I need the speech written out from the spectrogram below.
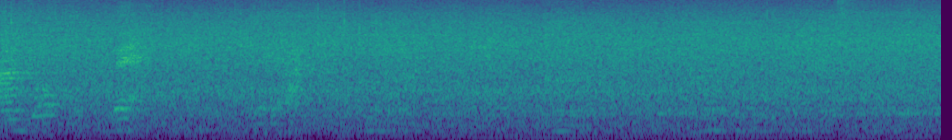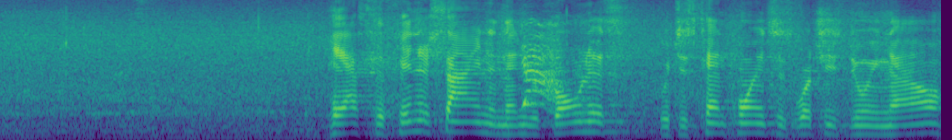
Ankle. Back. Back. Pass the finish sign and then your bonus, which is 10 points, is what she's doing now.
